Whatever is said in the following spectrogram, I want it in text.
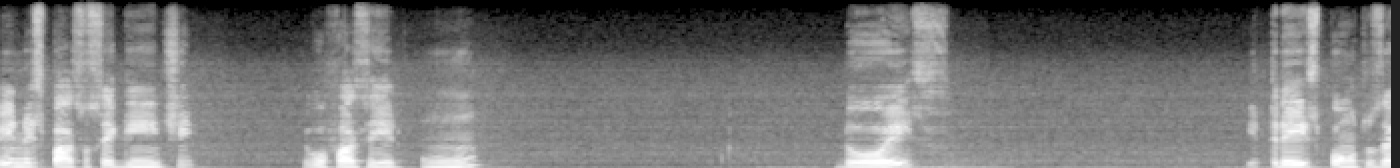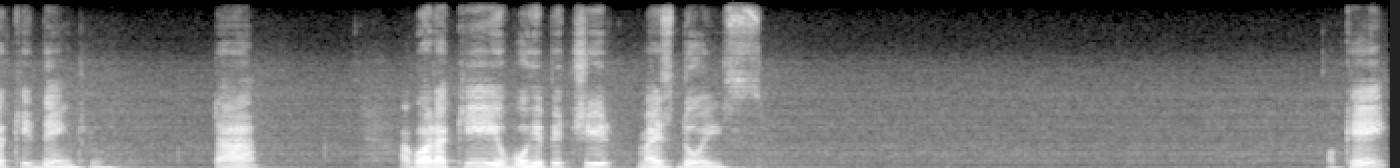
Bem no espaço seguinte eu vou fazer um dois e três pontos aqui dentro tá? Agora aqui eu vou repetir mais dois ok?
